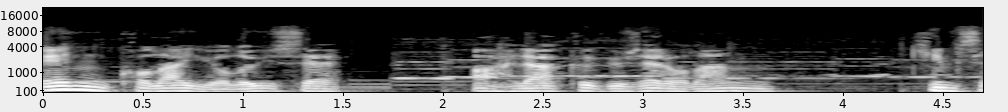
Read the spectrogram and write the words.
En kolay yolu ise ahlakı güzel olan kimseleri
